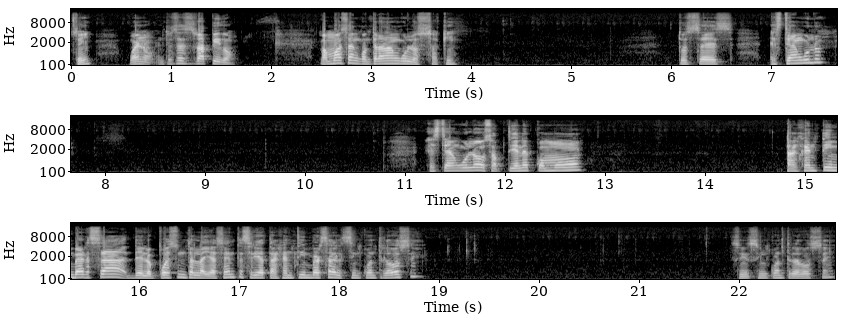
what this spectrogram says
¿Sí? Bueno, entonces rápido. Vamos a encontrar ángulos aquí. Entonces, este ángulo Este ángulo se obtiene como tangente inversa del opuesto entre el adyacente. Sería tangente inversa del 5 entre 12. Sí, 5 entre 12.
